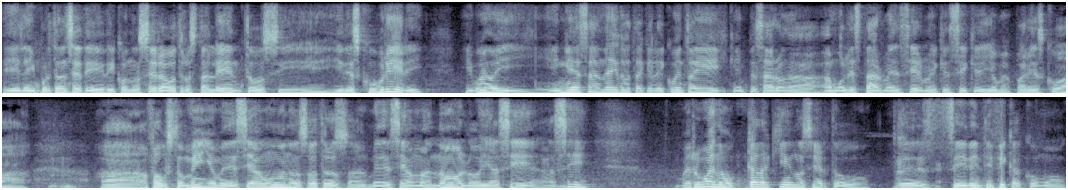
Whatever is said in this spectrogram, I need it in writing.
eh, la importancia de, de conocer a otros talentos y, y descubrir. Y, y bueno, y, en esa anécdota que le cuento ahí, que empezaron a, a molestarme, decirme que sí que yo me parezco a, a Fausto Miño, me decían unos, otros ah, me decían Manolo y así, así. Pero bueno, cada quien, ¿no es cierto? Es- se identifica como...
